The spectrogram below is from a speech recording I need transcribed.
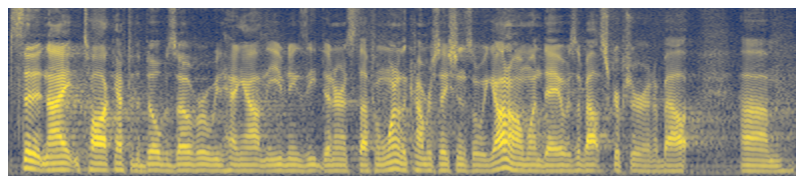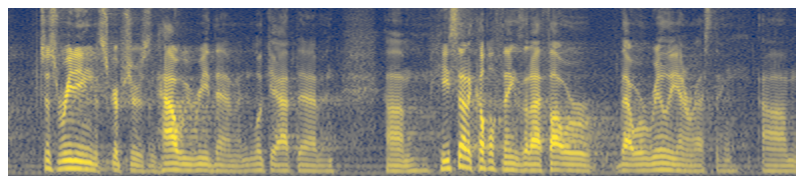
sit at night and talk after the build was over. We'd hang out in the evenings, eat dinner and stuff. And one of the conversations that we got on one day was about Scripture and about um, just reading the Scriptures and how we read them and look at them. And um, he said a couple things that I thought were that were really interesting. Um,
